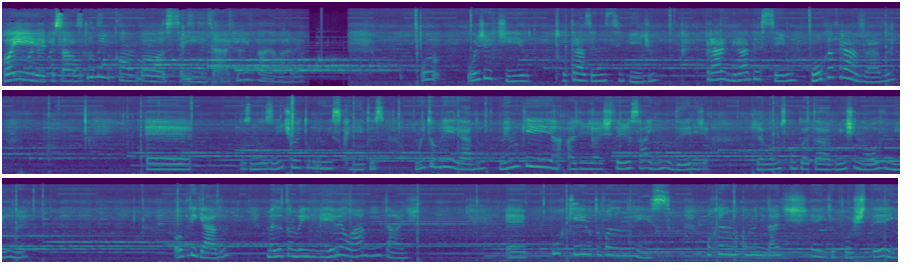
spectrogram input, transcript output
Oi, oi pessoal, tudo bem com vocês? Aqui fala Hoje aqui eu tô trazendo esse vídeo para agradecer um pouco atrasada é, os meus 28 mil inscritos. Muito obrigado, mesmo que a gente já esteja saindo dele, já, já vamos completar 29 mil, né? Obrigado, mas eu também revelar a minha idade. É, por que eu tô fazendo isso? Porque numa comunidade que eu postei,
